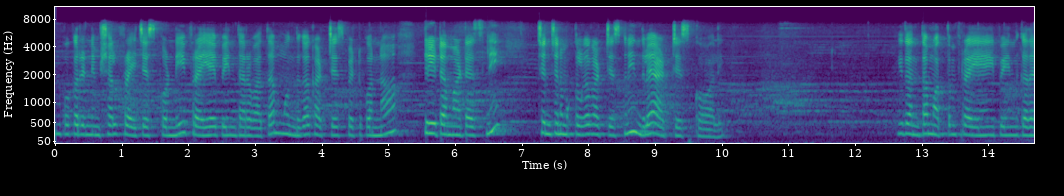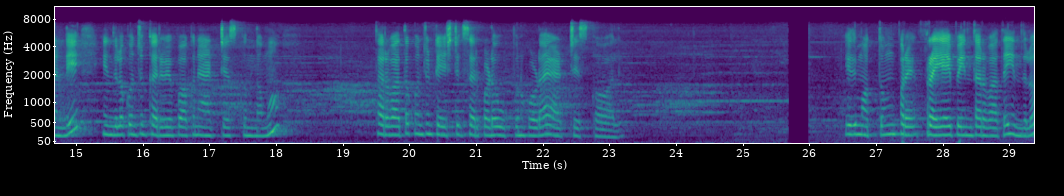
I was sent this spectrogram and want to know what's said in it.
ఇంకొక రెండు నిమిషాలు ఫ్రై చేసుకోండి. ఫ్రై అయిపోయిన తర్వాత ముందుగా కట్ చేసి పెట్టుకున్న త్రీ టమాటాస్ని చిన్న చిన్న ముక్కలుగా కట్ చేసుకుని ఇందులో యాడ్ చేసుకోవాలి. ఇదంతా మొత్తం ఫ్రై అయిపోయింది కదండి. ఇందులో కొంచెం కరివేపాకుని యాడ్ చేసుకుందాము. తర్వాత కొంచెం టేస్ట్కి సరిపడా ఉప్పును కూడా యాడ్ చేసుకోవాలి. ఇది మొత్తం ఫ్రై ఫ్రై అయిపోయిన తర్వాత ఇందులో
